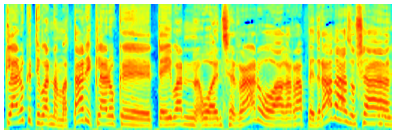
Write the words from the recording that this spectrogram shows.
claro que te iban a matar y claro que te iban o a encerrar o a agarrar pedradas. O sea,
